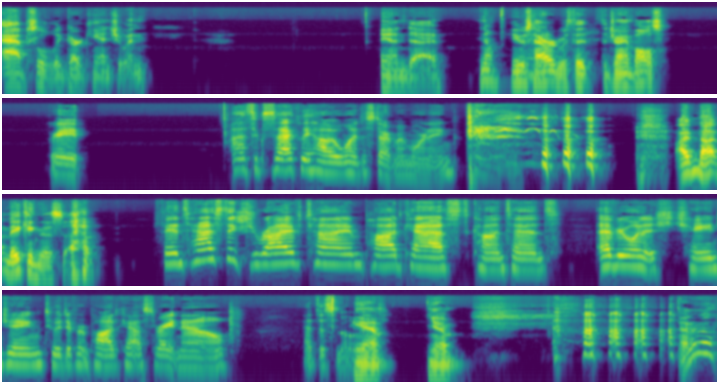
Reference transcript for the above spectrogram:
absolutely gargantuan. And uh, no, he was Right. Howard with the, the giant balls. Great. That's exactly how I wanted to start my morning. I'm not making this up. Fantastic drive time podcast content. Everyone is changing to a different podcast right now at this moment. Yeah. Yeah. I don't know.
